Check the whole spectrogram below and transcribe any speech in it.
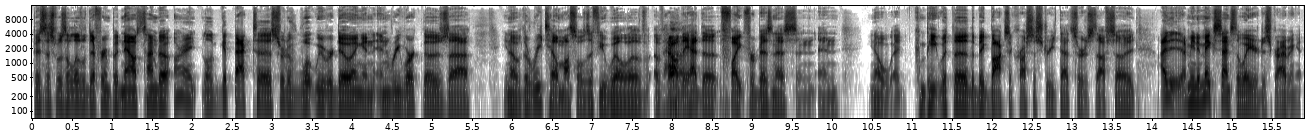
business was a little different, but now it's time to all right, we'll get back to sort of what we were doing and, and rework those uh, you know the retail muscles, if you will, of of how yeah. they had to fight for business and and you know uh, compete with the the big box across the street, that sort of stuff. So it, I I mean it makes sense the way you're describing it.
